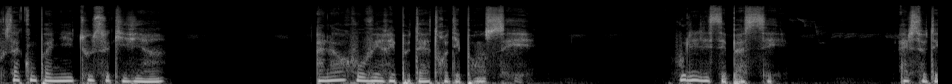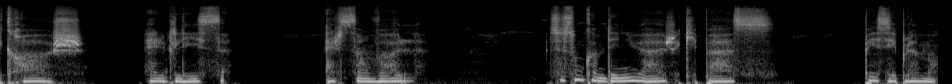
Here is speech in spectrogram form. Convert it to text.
Vous accompagnez tout ce qui vient. Alors vous verrez peut-être des pensées. Vous les laissez passer. Elles se décrochent, elles glissent, elles s'envolent. Ce sont comme des nuages qui passent paisiblement.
